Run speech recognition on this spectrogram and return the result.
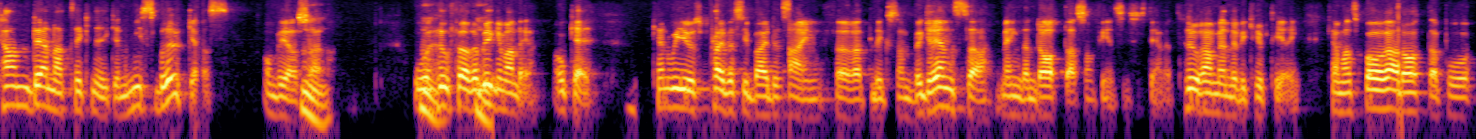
kan denna tekniken missbrukas om vi gör så här? Mm. Och mm. hur förebygger man det? Okej, okay. can we use privacy by design för att liksom begränsa mängden data som finns i systemet? Hur använder vi kryptering? Kan man spara data på,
